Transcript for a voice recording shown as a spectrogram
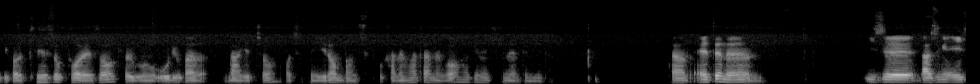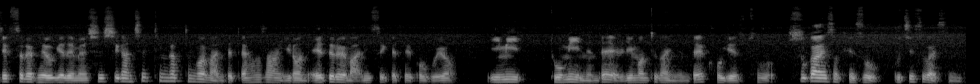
이걸 계속 더해서 결국 오류가 나겠죠. 어쨌든 이런 방식도 가능하다는 거 확인해 주시면 됩니다. 다음 add는 이제 나중에 AJAX를 배우게 되면 실시간 채팅 같은 걸 만들 때 항상 이런 add를 많이 쓰게 될 거고요. 이미 DOM이 있는데 element가 있는데 거기에서 추가해서 계속 붙일 수가 있습니다.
